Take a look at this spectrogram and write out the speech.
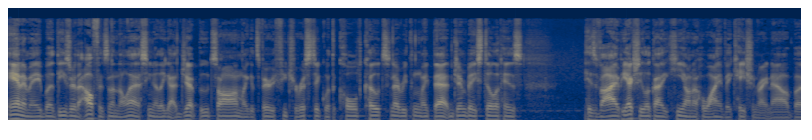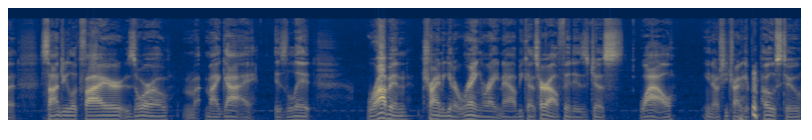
anime, but these are the outfits nonetheless. You know, they got jet boots on, like it's very futuristic with the cold coats and everything like that. Jinbei's still in his his vibe. He actually looked like he on a Hawaiian vacation right now. But Sanji looked fire. Zoro, my, my guy, is lit. Robin trying to get a ring right now because her outfit is just wow. You know, she trying to get proposed to.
